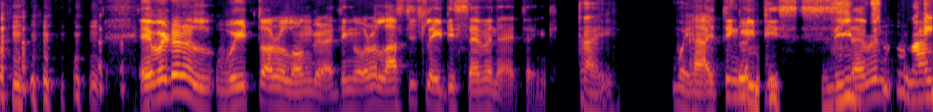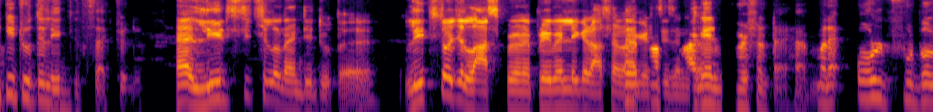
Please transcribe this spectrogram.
এভারটনের ওয়েট তো আরও লঙ্গার আই থিঙ্ক ওরা লাস্ট ছিল এইটি সেভেন আই থিঙ্ক তাই হ্যাঁ আই লিডস সেভেন 92 তে লিড দিচ্ছে অ্যাকচুয়ালি হ্যাঁ লিডস ছিল নাইনটি টু তে লিডস তো যে লাস্ট প্রিমিয়ার লিগের আসার আগের সিজন আগের ভার্সনটা হ্যাঁ মানে ওল্ড ফুটবল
